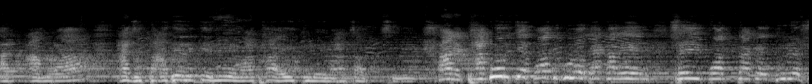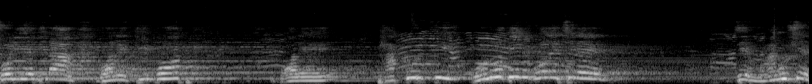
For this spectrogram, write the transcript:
আর আমরা আজ তাদেরকে নিয়ে মাথায় তুলে নাচাচ্ছি। আর ঠাকুর যে পথগুলো দেখালেন, সেই পথটাকে দূরে সরিয়ে দিলাম। বলে কি পথ? বলে, ঠাকুর কি কোনোদিন বলেছিলেন যে মানুষের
